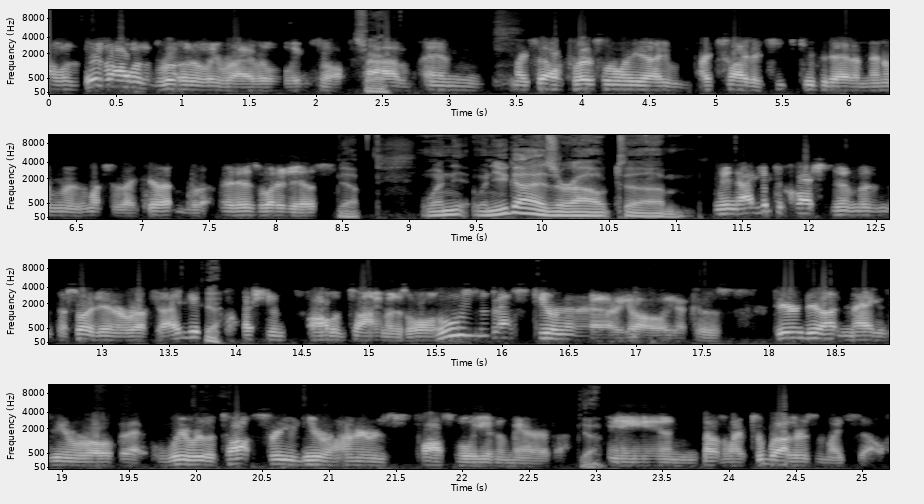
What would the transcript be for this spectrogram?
always there's always brotherly rivalry. So Sure. uh, and myself personally, I I try to keep keep it at a minimum as much as I could. But it is what it is. Yep. When when you guys are out, um, I mean, I get the question, and sorry to interrupt you, I get Yeah. the question all the time as well, who's the best deer hunter? Oh, yeah, because Deer and Deer Hunting magazine wrote that we were the top three deer hunters possibly in America. Yeah. And that was my two brothers and myself.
